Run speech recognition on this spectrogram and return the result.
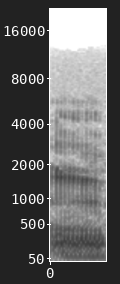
Yeah.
